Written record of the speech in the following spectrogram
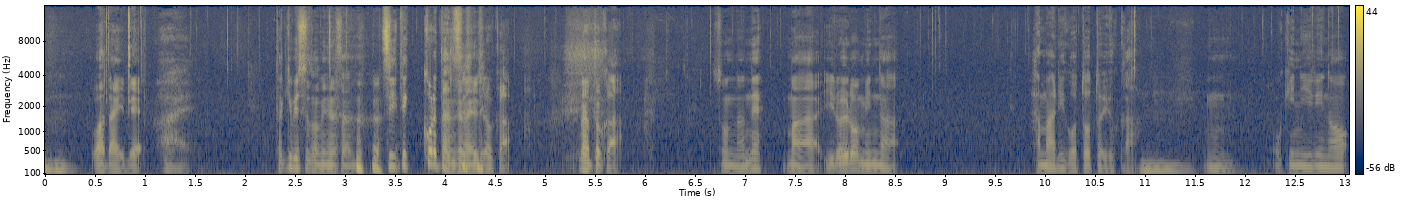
うん。話題で。はい。焚き火室の皆さんついてこれたんじゃないでしょうか？なんとか。そんなねまあいろいろみんなハマりごとというかう、ん。うん、お気に入りの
